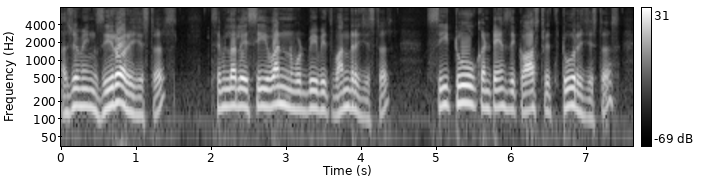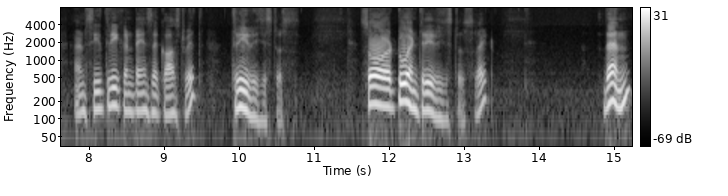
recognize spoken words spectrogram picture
assuming 0 registers. Similarly, C 1 would be with 1 register, C 2 contains the cost with 2 registers and C 3 contains the cost with 3 registers. So, 2 and 3 registers right. Then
